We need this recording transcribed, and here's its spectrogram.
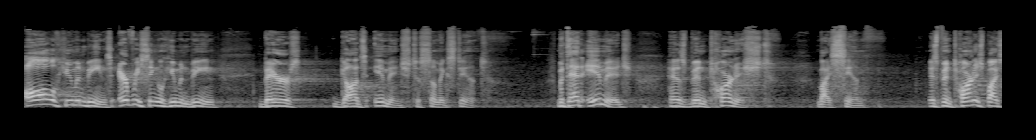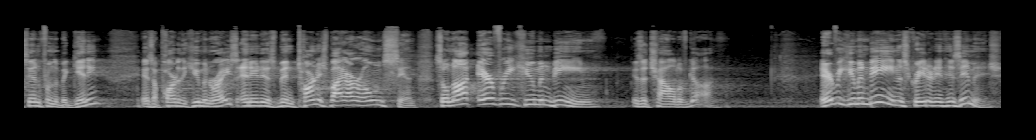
all human beings, every single human being bears God's image to some extent. But that image has been tarnished by sin. It's been tarnished by sin from the beginning, as a part of the human race, and it has been tarnished by our own sin. So, not every human being is a child of God. Every human being is created in his image,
